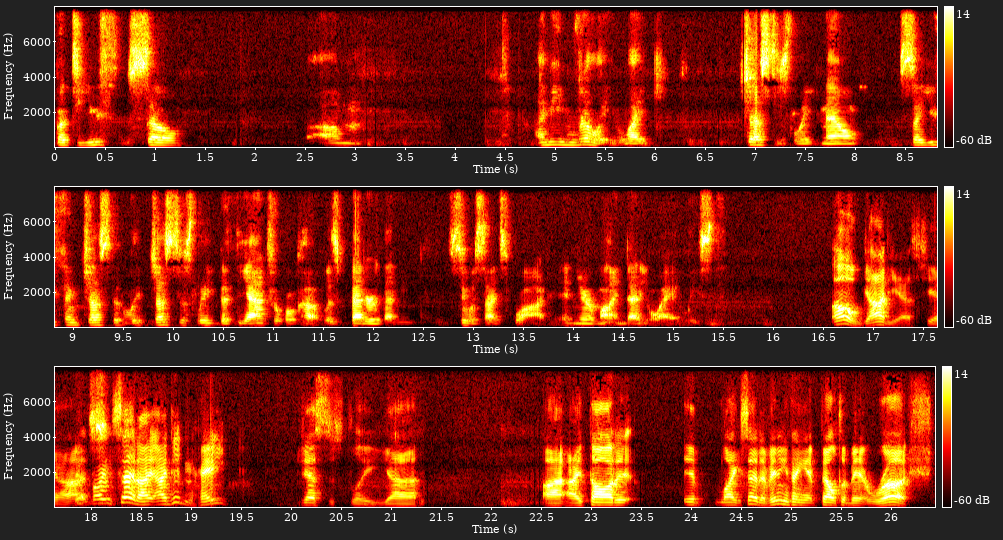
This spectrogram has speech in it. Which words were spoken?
but do you? Th- so, um, I mean, really, like Justice League now. So you think Justice League, Justice League, the theatrical cut was better than Suicide Squad in your mind, anyway, at least. Oh God, yes, yeah. Yes. Like I said, I, I didn't hate Justice League. Uh, I I thought it, if like I said, if anything, it felt a bit rushed.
